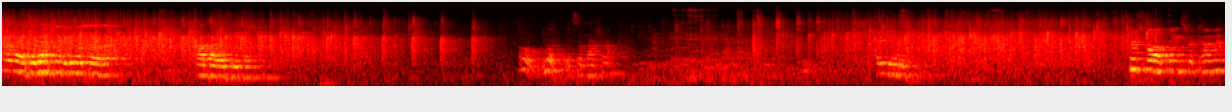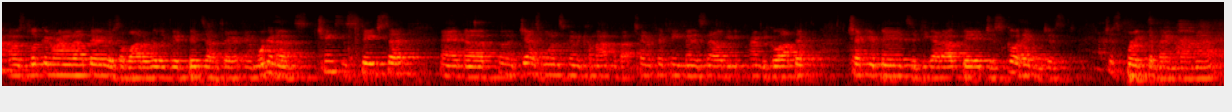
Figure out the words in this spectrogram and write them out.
All right, so that's going to do it for our party people. Oh, look, it's a Marchand. How you doing? First of all, thanks for coming. I was looking around out there. There's a lot of really good bids out there, and we're gonna change the stage set. And uh, uh, Jazz One's gonna come out in about 10 or 15 minutes. That'll give you time to go out there, check your bids. If you got outbid, just go ahead and just just break the bank on that.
